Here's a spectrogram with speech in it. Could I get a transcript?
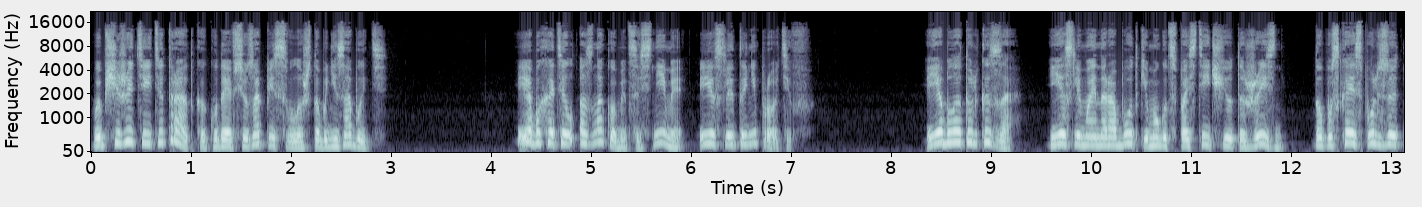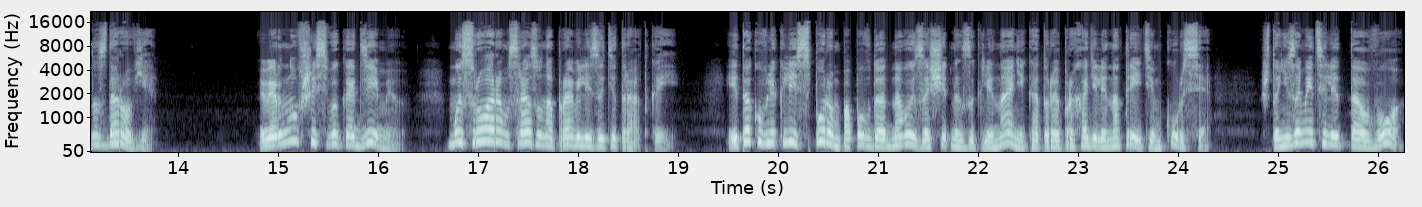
в общежитии тетрадка, куда я все записывала, чтобы не забыть». «Я бы хотел ознакомиться с ними, если ты не против». Я была только за. Если мои наработки могут спасти чью-то жизнь, то пускай используют на здоровье. Вернувшись в академию, мы с Руаром сразу направились за тетрадкой и так увлеклись спором по поводу одного из защитных заклинаний, которые проходили на третьем курсе, что не заметили того,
